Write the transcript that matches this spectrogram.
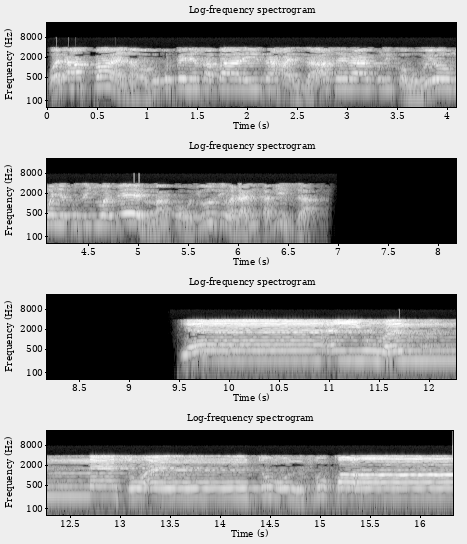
Wala hapana wakukupeni habari za hali za akhera kuliko huyo mwenye kuzijua vyema kwa ujuzi wa ndani kabisa. Ya ayuha nnasu antum lfuqaraa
